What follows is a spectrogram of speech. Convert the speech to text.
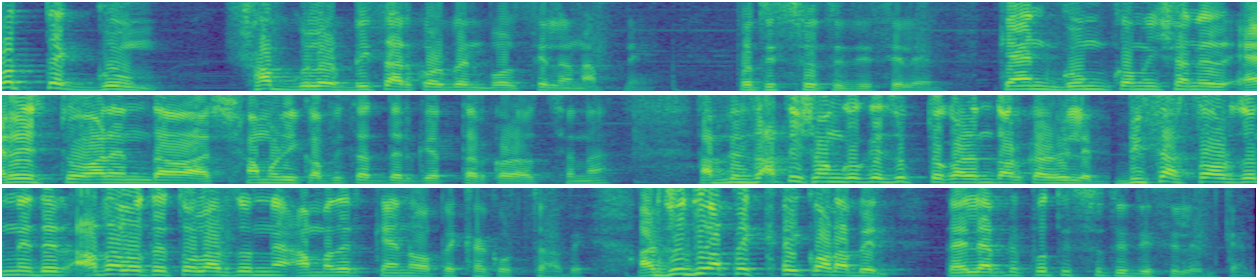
প্রত্যেক গুম, সবগুলোর বিচার করবেন বলছিলেন আপনি, প্রতিশ্রুতি দিছিলেন। কেন গুম কমিশনের অ্যারেস্ট ওয়ারেন্ট দেওয়া সামরিক অফিসারদের গ্রেপ্তার করা হচ্ছে না? আপনি জাতিসংঘকে যুক্ত করেন দরকার হইলে বিচার চাওয়ার জন্য এদের আদালতে তোলার জন্য আমাদের কেন অপেক্ষা করতে হবে? আর যদি অপেক্ষাই করাবেন তাহলে আপনি প্রতিশ্রুতি দিছিলেন কেন?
